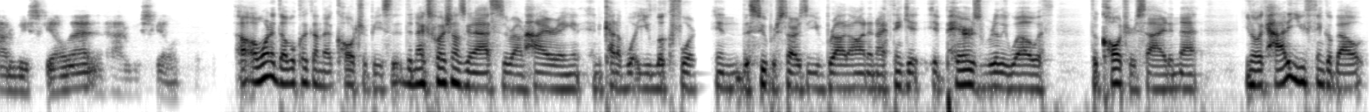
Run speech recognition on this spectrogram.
how do we scale that and how do we scale it? I want to double click on that culture piece. The next question I was going to ask is around hiring and, and, kind of what you look for in the superstars that you've brought on. And I think it, it pairs really well with the culture side in that, you know, like how do you think about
